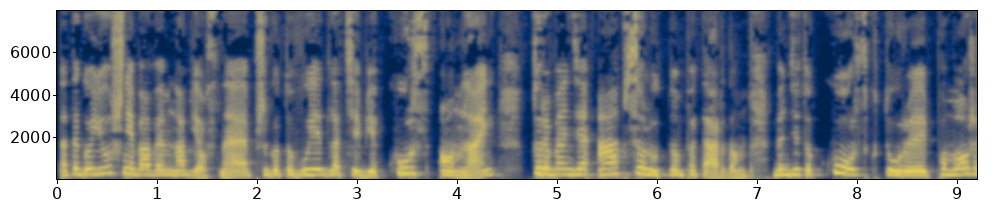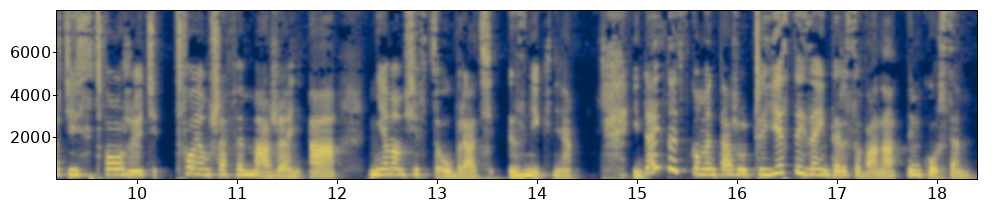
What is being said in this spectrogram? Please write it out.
Dlatego już niebawem na wiosnę przygotowuję dla Ciebie kurs online, który będzie absolutną petardą. Będzie to kurs, który pomoże Ci stworzyć Twoją szafę marzeń, a nie mam się w co ubrać zniknie. I daj znać w komentarzu, czy jesteś zainteresowana tym kursem.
